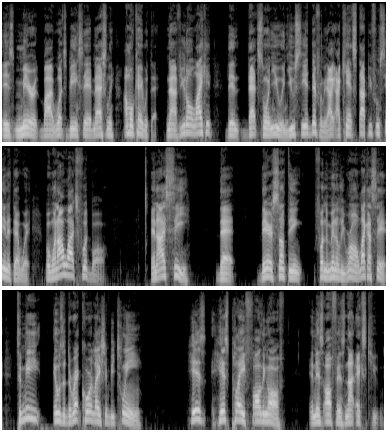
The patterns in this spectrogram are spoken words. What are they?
is mirrored by what's being said nationally, I'm okay with that. Now, if you don't like it, then that's on you, and you see it differently. I, I can't stop you from seeing it that way. But when I watch football, and I see that there's something fundamentally wrong. Like I said, to me, it was a direct correlation between his his play falling off and this offense not executing.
